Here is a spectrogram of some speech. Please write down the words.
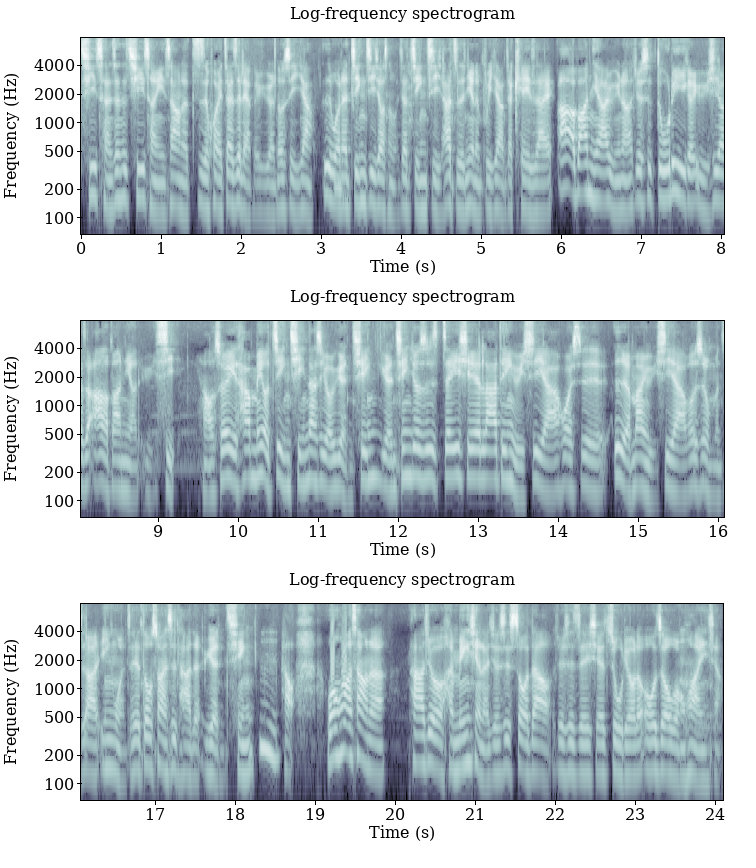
七成甚至七成以上的智慧，在这两个语言都是一样。日文的经济叫什么？叫经济，它只是念的不一样，叫 KZ。阿尔巴尼亚语呢，就是独立一个语系，叫做阿尔巴尼亚的语系。好，所以它没有近亲，但是有远亲。远亲就是这一些拉丁语系啊，或者是日耳曼语系啊，或者是我们知道的英文，这些都算是它的远亲。嗯，好，文化上呢，它就很明显的就是受到就是这些主流的欧洲文化影响，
